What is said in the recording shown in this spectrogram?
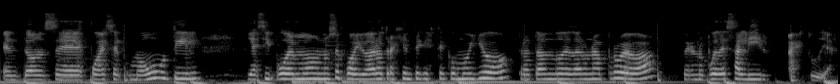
Entonces puede ser como útil y así podemos, no sé, puedo ayudar a otra gente que esté como yo, tratando de dar una prueba, pero no puede salir a estudiar.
